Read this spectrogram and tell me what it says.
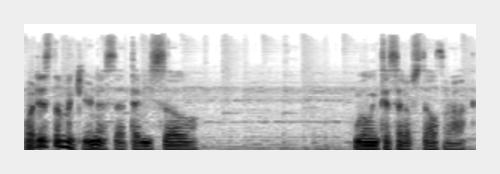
What is the Magearna set that he's so willing to set up Stealth Rock.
